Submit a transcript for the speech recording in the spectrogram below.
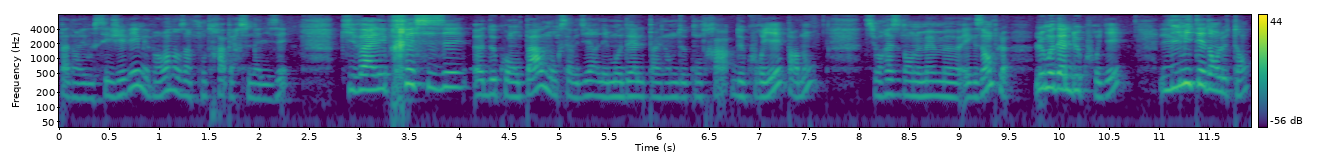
pas dans les CGV, mais vraiment dans un contrat personnalisé, qui va aller préciser de quoi on parle. Donc ça veut dire les modèles par exemple de contrat de courrier, pardon. Si on reste dans le même exemple, le modèle de courrier, limité dans le temps,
